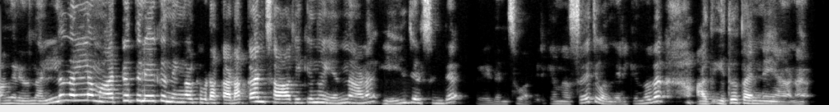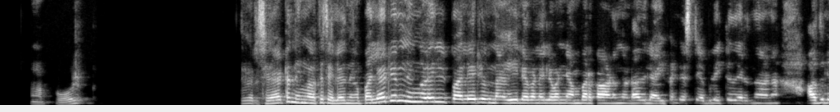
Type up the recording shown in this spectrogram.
അങ്ങനെ നല്ല നല്ല മാറ്റത്തിലേക്ക് നിങ്ങൾക്ക് ഇവിടെ കടക്കാൻ സാധിക്കുന്നു എന്നാണ് ഏഞ്ചൽസിന്റെ ഗൈഡൻസ് വന്നിരിക്കുന്നത്. മെസ്സേജ് വന്നിരിക്കുന്നത്. അത് ഇത് തന്നെയാണ്. അപ്പോൾ തീർച്ചയായിട്ടും നിങ്ങൾക്ക് ചില പലരും നിങ്ങളിൽ പലരും ഇലവൺ ഇലവൺ നമ്പർ കാണുന്നുണ്ട്. അത് ലൈഫിന്റെ സ്റ്റെബിലിറ്റി തരുന്നതാണ്. അതിൽ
